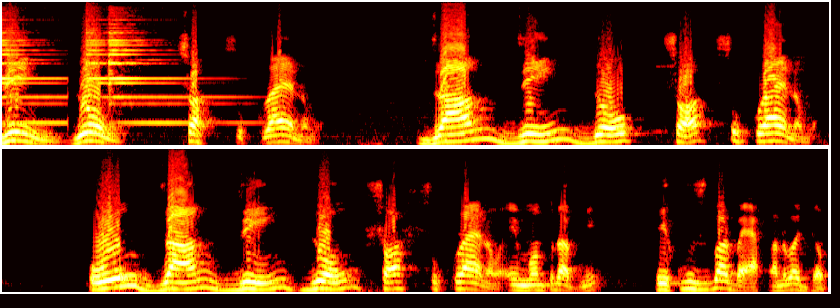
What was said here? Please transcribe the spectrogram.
দ্রিং দ্রোং স শুক্রায় নম। দ্রাং দ্রিং দ্রোং স শুক্রায় নম। ওং দ্রাং দ্রিং দ্রোং স শুক্রায় নম। এই মন্ত্রটা আপনি একুশ বার বা একান্ন বার জপ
